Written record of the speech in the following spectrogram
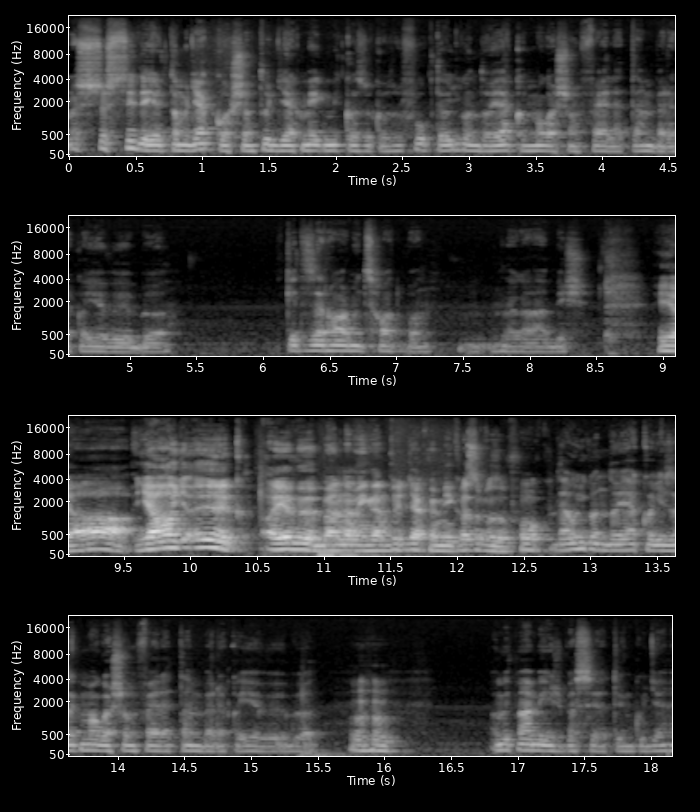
most ezt ideírtam, hogy ekkor sem tudják még mik azok az ufók, de úgy gondolják, hogy magasan fejlett emberek a jövőből. 2036-ban legalábbis. Ja, ja, hogy ők a jövőben nem, még nem tudják, hogy mik azok az ufók. De úgy gondolják, hogy ezek magasan fejlett emberek a jövőből. Uh-huh. Amit már mi is beszéltünk, ugye?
